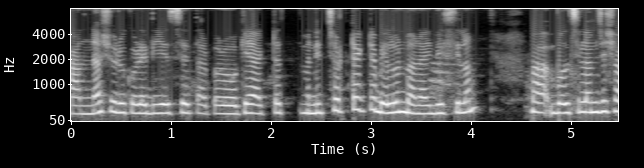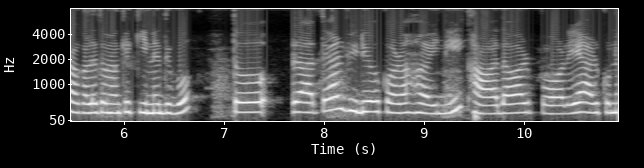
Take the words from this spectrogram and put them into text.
কান্না শুরু করে দিয়েছে, তারপর ওকে একটা মানে ছোট্ট একটা বেলুন বানাই দিয়েছিলাম। বলছিলাম যে সকালে তোমাকে কিনে দিব। তো রাতে আর ভিডিও করা হয়নি, খাওয়া দাওয়ার পরে আর কোনো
